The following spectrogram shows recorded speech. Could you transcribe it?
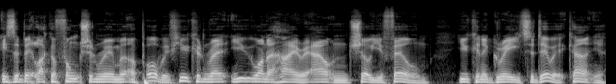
is a bit like a function room at a pub. If you can rent you want to hire it out and show your film you can agree to do it can't you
